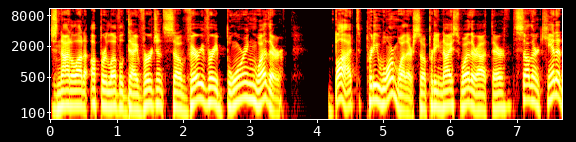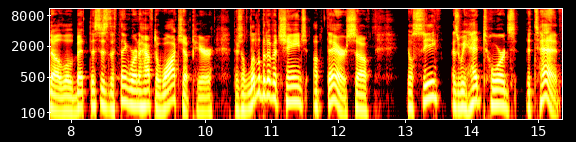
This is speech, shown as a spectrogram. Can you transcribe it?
There's not a lot of upper level divergence. So very, very boring weather, but pretty warm weather. So pretty nice weather out there. Southern Canada a little bit. This is the thing we're going to have to watch up here. There's a little bit of a change up there. So you'll see as we head towards the 10th.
